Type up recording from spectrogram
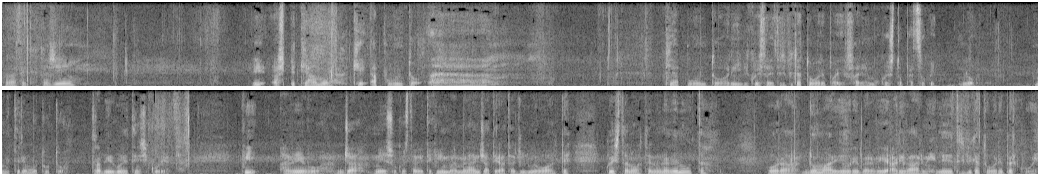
Guardate che casino. E aspettiamo che appunto eh, che appunto arrivi questo elettrificatore poi faremo questo pezzo qui. Lo metteremo tutto tra virgolette in sicurezza. Qui avevo già messo questa rete qui ma me l'hanno già tirata giù due volte. Questa notte non è venuta. Ora domani dovrebbe arrivarmi l'elettrificatore per cui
